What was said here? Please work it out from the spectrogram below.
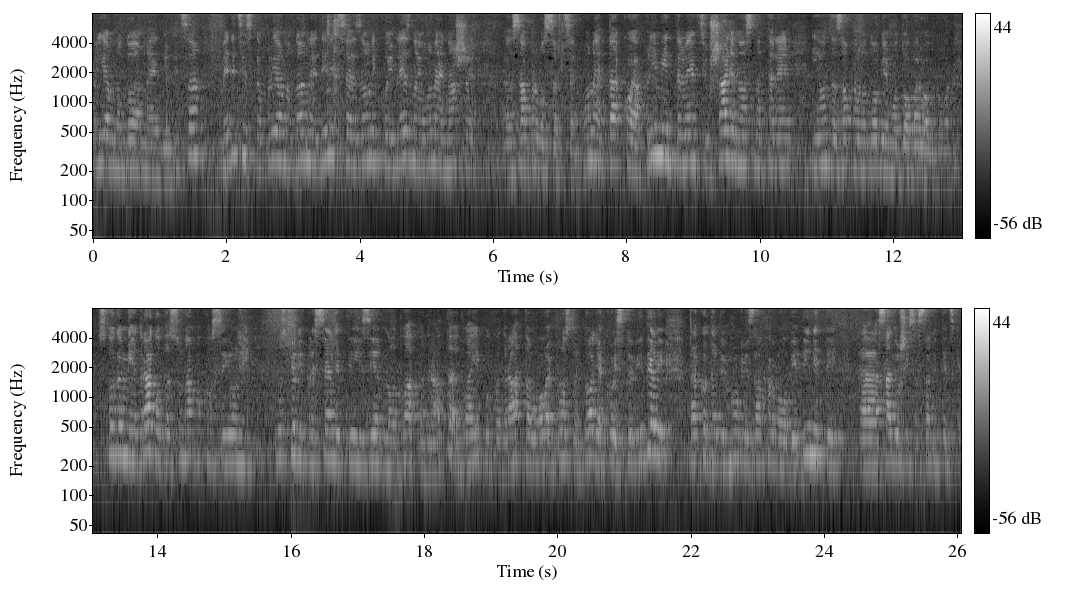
prijavno-dojavna jedinica. Medicinska prijavno-dojavna jedinica je za oni koji ne znaju, ona je naše e, zapravo srce. Ona je ta koja primi intervenciju, šalje nas na teren i onda zapravo dobijemo dobar odgovor. Stoga mi je drago da su napokon se i oni uspjeli preseliti iz jedno dva kvadrata, dva i pol kvadrata u ovaj prostor dolje koji ste vidjeli, tako da bi mogli zapravo objediniti e, sad još i sa sanitetskim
